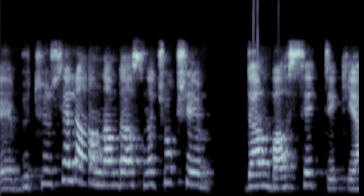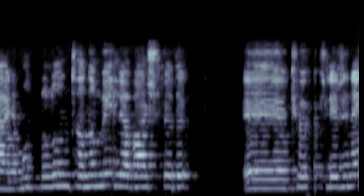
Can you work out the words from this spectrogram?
e, bütünsel anlamda aslında çok şeyden bahsettik. Yani mutluluğun tanımıyla başladık, e, köklerine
